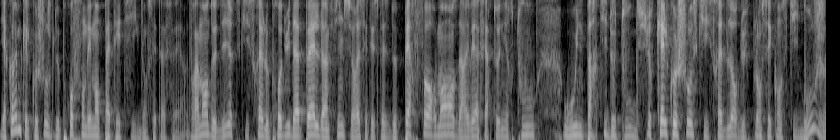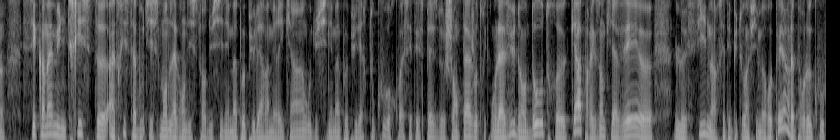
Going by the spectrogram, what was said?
il y a quand même quelque chose de profondément pathétique dans cette affaire. Vraiment de dire que ce qui serait le produit d'appel d'un film serait cette espèce de performance, d'arriver à faire tenir tout, ou une partie de tout, sur quelque chose qui serait de l'ordre du plan séquence qui bouge, c'est quand même une triste, un triste aboutissement de la grande histoire du cinéma populaire américain ou du cinéma populaire tout court, quoi, cette espèce de chantage au truc. On l'a vu dans d'autres cas, par exemple, il y avait... euh, le film, alors c'était plutôt un film européen là pour le coup,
